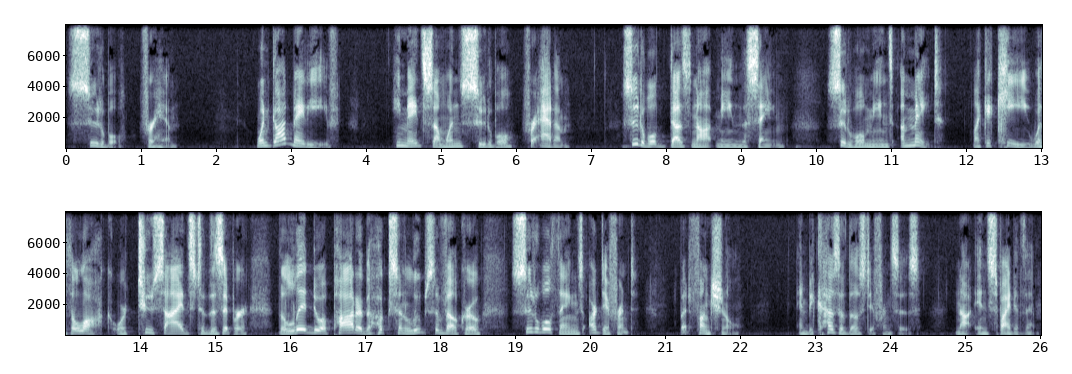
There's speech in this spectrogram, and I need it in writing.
suitable for him. When God made Eve, he made someone suitable for Adam. Suitable does not mean the same. Suitable means a mate, like a key with a lock or two sides to the zipper, the lid to a pot, or the hooks and loops of Velcro, suitable things are different, but functional. And because of those differences, not in spite of them.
